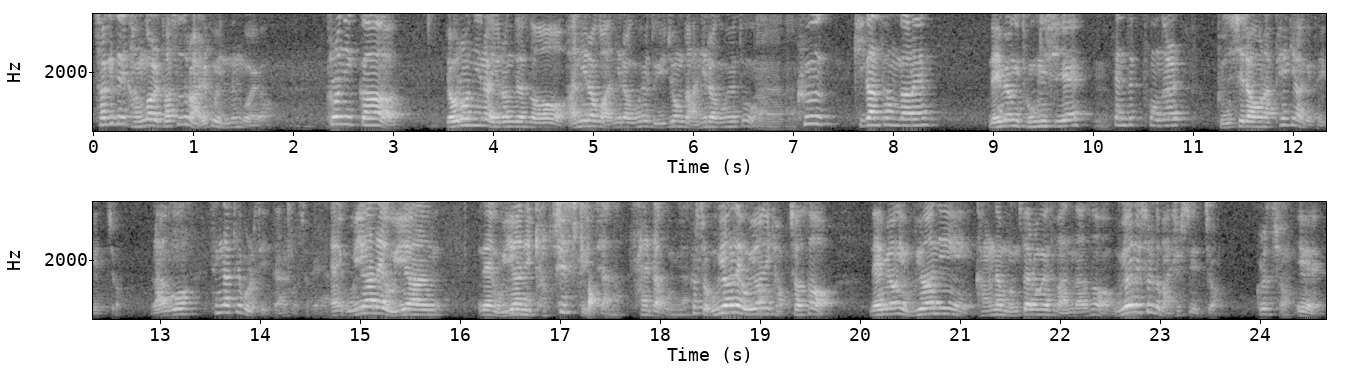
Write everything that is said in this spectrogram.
자기들이 간 걸 다 스스로 알고 있는 거예요. 그러니까 여론이나 이런 데서 아니라고 아니라고 해도 이 정도 아니라고 해도 네, 네. 그 기간 상간에 네 명이 동시에 음. 핸드폰을 분실하거나 폐기하게 되겠죠. 라고 생각해 볼 수 있다는 거죠. 아니 우연의 우연의 우연이 겹칠 수도 있잖아. 살다 보면. 그렇죠. 우연의 우연이 겹쳐서 네 명이 우연히 강남 룸사롱에서 만나서 우연히 술도 마실 수 있죠. 그렇죠. 예.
